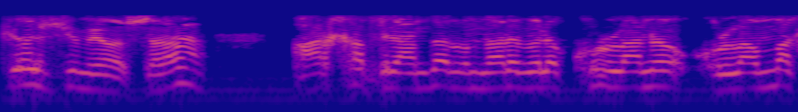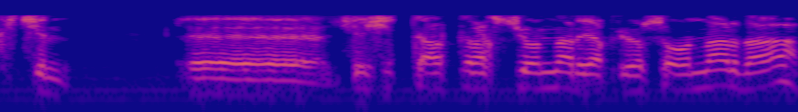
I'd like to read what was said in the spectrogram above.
göz yumuyorsa, arka planda bunları böyle kullanı, kullanmak için e, çeşitli atraksiyonlar yapıyorsa onlar da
